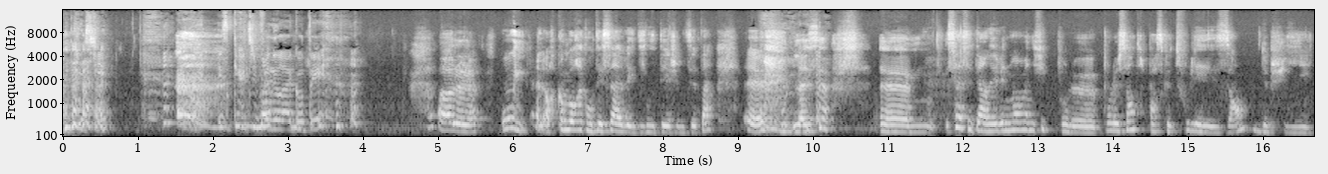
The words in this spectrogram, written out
appréciée. Est-ce que tu peux nous raconter? Oh là là. Oui, alors comment raconter ça avec dignité, je ne sais pas. Euh. Euh, ça, c'était un événement magnifique pour le, centre parce que tous les ans, depuis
